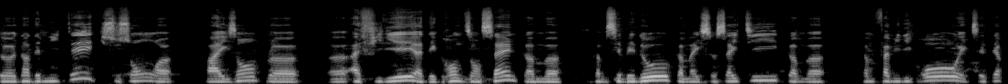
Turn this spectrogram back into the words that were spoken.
de- d'indemnité, qui se sont, par exemple, affiliés à des grandes enseignes comme comme CBDO, comme High Society, comme comme Family Grow, etc.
